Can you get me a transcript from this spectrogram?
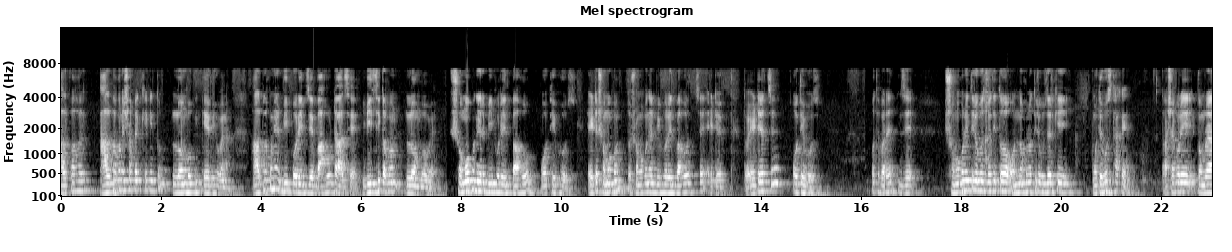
আলফা হয়, আলফা কোণের সাপেক্ষে কিন্তু লম্ব কিন্তু এ বি হবে না। আলফা কোণের বিপরীত যে বাহুটা আছে বিসি তখন লম্ব হবে। সমকোণের বিপরীত বাহু অতিভুজ। এটা সমকোণ, তো সমকোণের বিপরীত বাহু হচ্ছে এটা। তো এটা হচ্ছে অতিভুজ। হতে পারে যে সমকোণী ত্রিভুজ ব্যতীত অন্য কোনো ত্রিভুজের কি অতিভুজ থাকে? তো আশা করি তোমরা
